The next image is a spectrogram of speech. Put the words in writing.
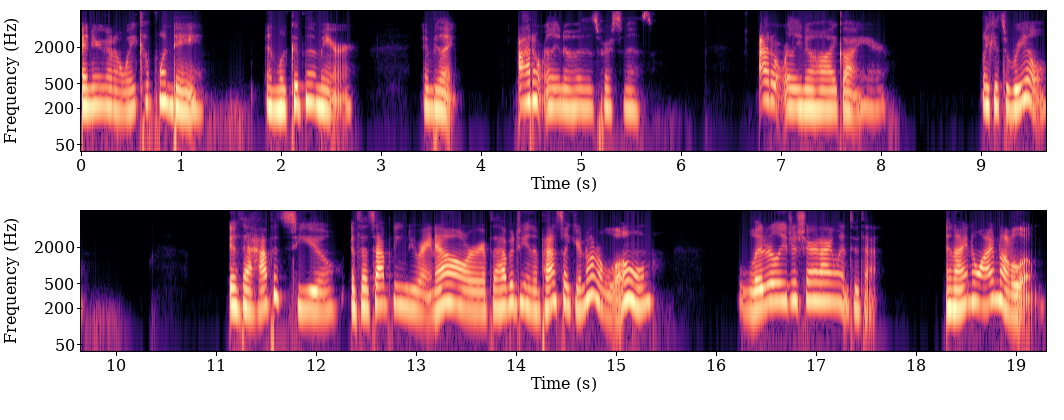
And you're going to wake up one day and look in the mirror and be like, I don't really know who this person is. I don't really know how I got here. Like it's real. If that happens to you, if that's happening to you right now, or if that happened to you in the past, like you're not alone. Literally, just Sharon and I went through that. And I know I'm not alone.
